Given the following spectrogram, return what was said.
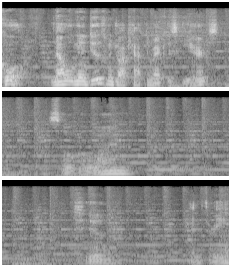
Cool. Now what we're gonna do is we're gonna draw Captain America's ears. So we'll go one, two, and three.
